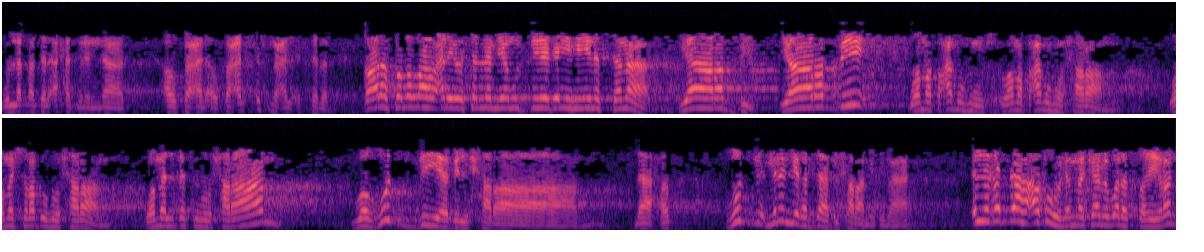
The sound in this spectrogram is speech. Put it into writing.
ولا قتل أحد من الناس؟ أو فعل أو فعل. اسمع السبب. قال صلى الله عليه وسلم يمد يديه إلى السماء. يا ربي يا ربي ومطعمه ومطعمه حرام ومشربه حرام وملبسه حرام وغذي بالحرام. لاحظ غذ من اللي غذاه بالحرام يا جماعة؟ اللي غداه أبوه لما كان الولد صغيرا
